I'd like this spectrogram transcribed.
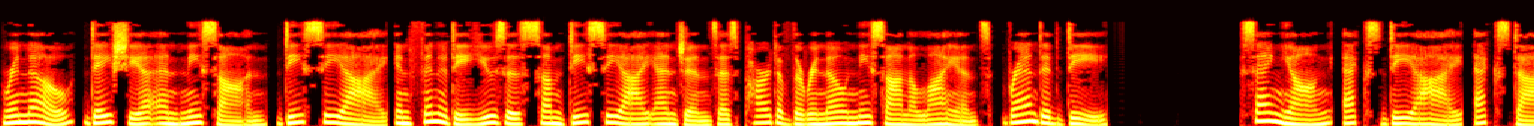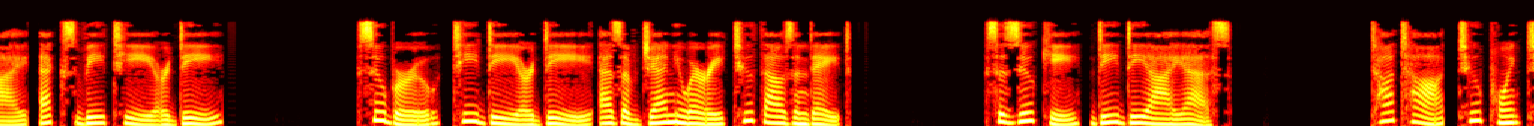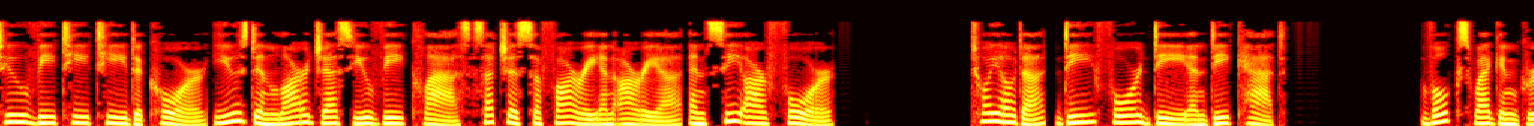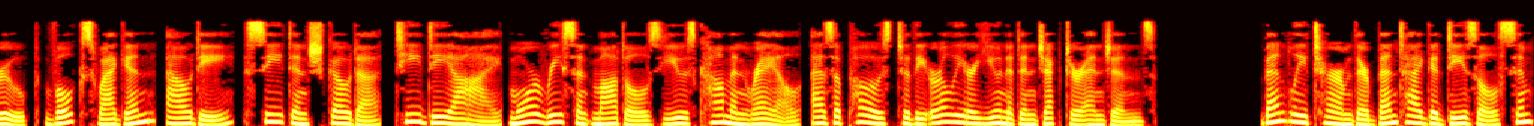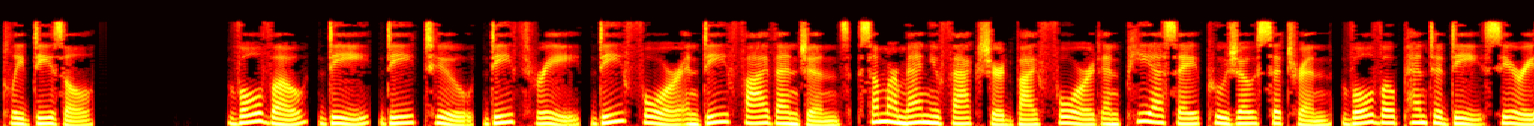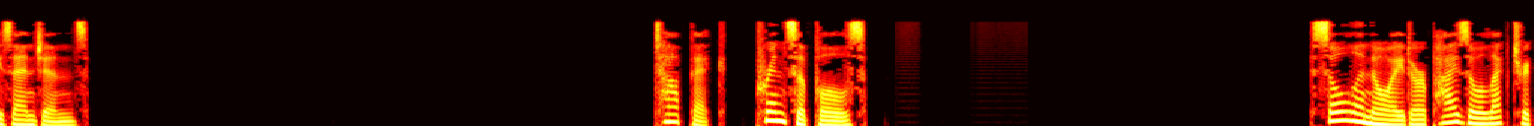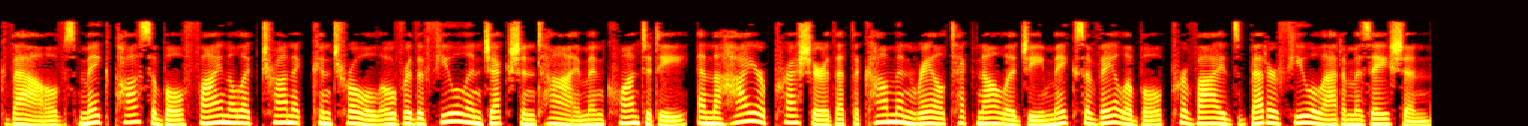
Renault, Dacia and Nissan DCI Infiniti uses some DCI engines as part of the Renault-Nissan alliance, branded D SsangYong, XDI, XDI, XVT or D? Subaru, TD or D as of January 2008 Suzuki, DDIS Tata 2.2 VTT DICOR used in large SUV class such as Safari and Aria and CR4 Toyota, D4D and D-Cat Volkswagen Group Volkswagen, Audi, Seat and Škoda, TDI more recent models use common rail, as opposed to the earlier unit injector engines. Bentley term their Bentayga diesel simply diesel Volvo, D, D2, D3, D4 and D5 engines some are manufactured by Ford and PSA Peugeot Citroën, Volvo Penta D series engines. Principles Solenoid or piezoelectric valves make possible fine electronic control over the fuel injection time and quantity, and the higher pressure that the common rail technology makes available provides better fuel atomization.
